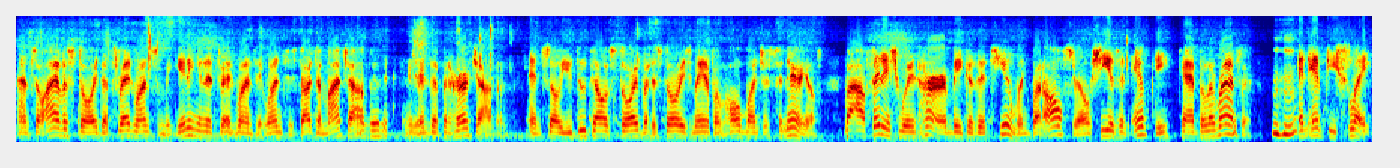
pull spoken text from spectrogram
And so I have a story. The thread runs from beginning, and the thread runs. It runs. It starts in my childhood, and it ends up in her childhood. And so you do tell a story, but the story is made up of a whole bunch of scenarios. But I'll finish with her because it's human, but also she is an empty tabula rasa, mm-hmm. an empty slate.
